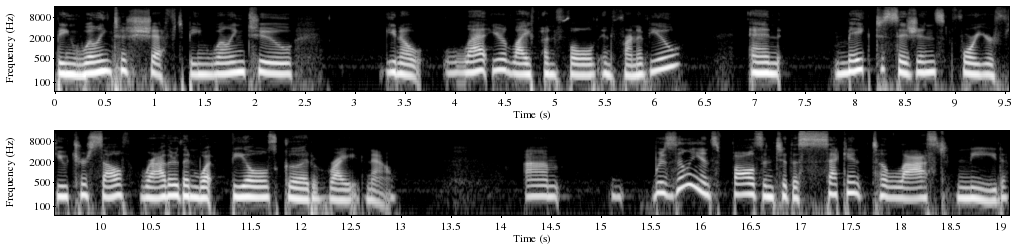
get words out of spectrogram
being willing to shift, being willing to, you know, let your life unfold in front of you and make decisions for your future self rather than what feels good right now. Um, resilience falls into the second to last need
